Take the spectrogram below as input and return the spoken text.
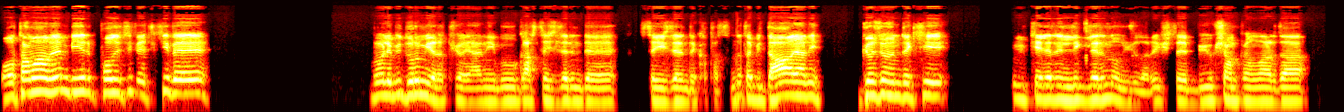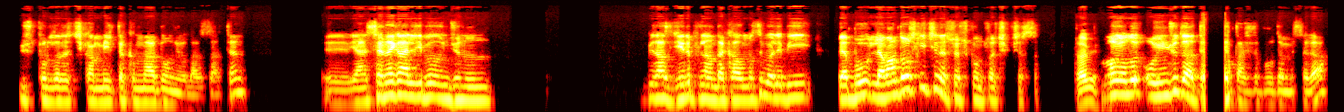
o tamamen bir pozitif etki ve böyle bir durum yaratıyor yani bu gazetecilerin de seyircilerin de kafasında. Tabii daha yani göz önündeki ülkelerin liglerin oyuncuları işte büyük şampiyonlarda üst turlara çıkan milli takımlarda oynuyorlar zaten. Ee, yani Senegalli bir oyuncunun biraz geri planda kalması böyle bir ve bu Lewandowski için de söz konusu açıkçası. Tabii. Polonyalı oyuncu da dezavantajlı burada mesela.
